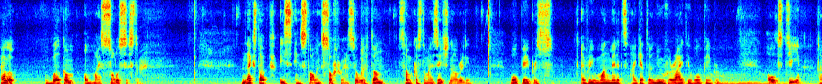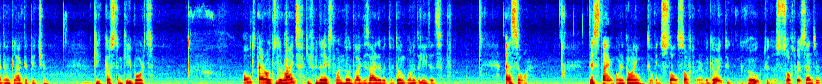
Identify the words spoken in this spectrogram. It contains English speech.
Hello, welcome on my Solus system. Next up is installing software. So we've done some customization already. Wallpapers, every one minute I get a new variety wallpaper. Alt T, I don't like the picture. Key, custom keyboard. Alt arrow to the right, give me the next one, don't like this either, but don't want to delete it. And so on. This time we're going to install software. We're going to go to the software center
